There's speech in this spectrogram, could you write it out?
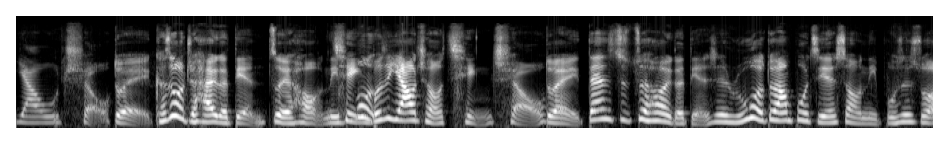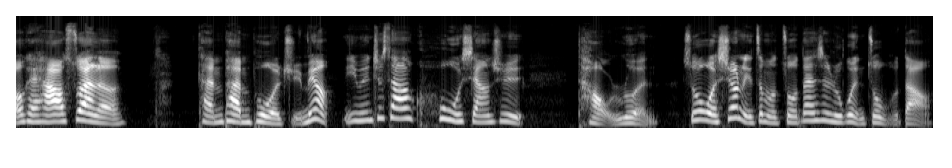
要求。对，可是我觉得还有一个点，最后你不请不是要求，请求。对，但是最后一个点是，如果对方不接受，你不是说 OK 好算了，谈判破局没有？你们就是要互相去讨论，说我希望你这么做，但是如果你做不到。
